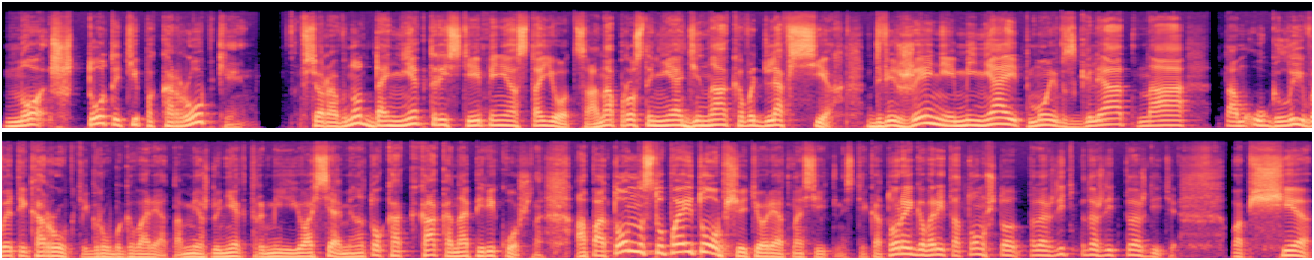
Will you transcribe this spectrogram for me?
но что-то типа коробки, все равно до некоторой степени остается. Она просто не одинакова для всех. Движение меняет мой взгляд на там углы в этой коробке, грубо говоря, там между некоторыми ее осями, на то, как, как она перекошена. А потом наступает общая теория относительности, которая говорит о том, что подождите, подождите, подождите. Вообще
